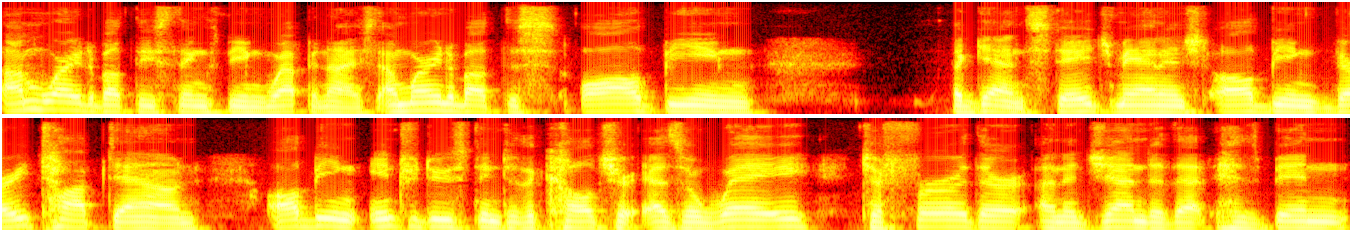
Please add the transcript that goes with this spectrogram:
I'm worried about these things being weaponized. I'm worried about this all being, again, stage managed, all being very top down, all being introduced into the culture as a way to further an agenda that has been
